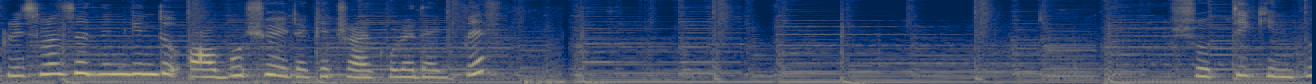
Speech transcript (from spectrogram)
ক্রিসমাসের দিন কিন্তু অবশ্যই এটাকে ট্রাই করে দেখবে। সত্যি কিন্তু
